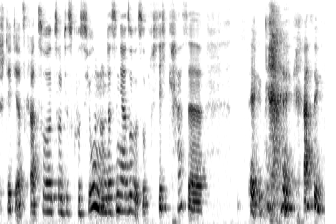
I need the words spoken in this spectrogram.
steht jetzt gerade zur, zur Diskussion. Und das sind ja so, so richtig krasse, äh, krasse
